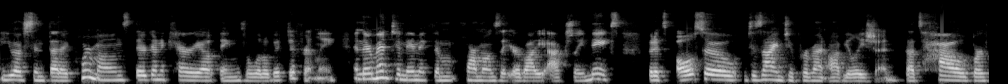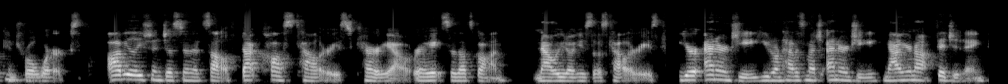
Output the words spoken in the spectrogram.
you have synthetic hormones, they're going to carry out things a little bit differently. And they're meant to mimic the hormones that your body actually makes, but it's also designed to prevent ovulation. That's how how birth control mm-hmm. works. Ovulation just in itself, that costs calories to carry out, right? So that's gone. Now we don't use those calories. Your energy, you don't have as much energy. Now you're not fidgeting.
